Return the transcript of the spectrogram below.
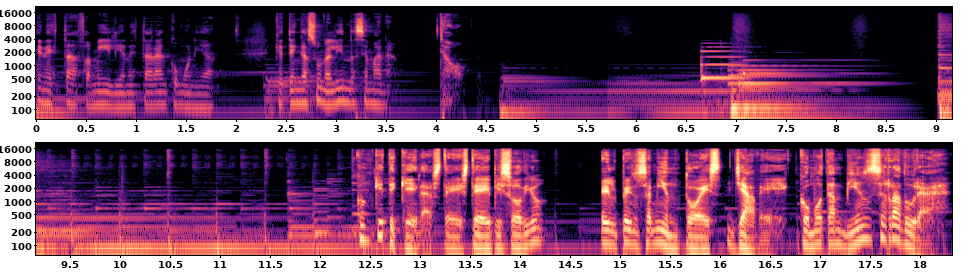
en esta familia, en esta gran comunidad. Que tengas una linda semana. Chao. ¿Con qué te quedas de este episodio? El pensamiento es llave, como también cerradura.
